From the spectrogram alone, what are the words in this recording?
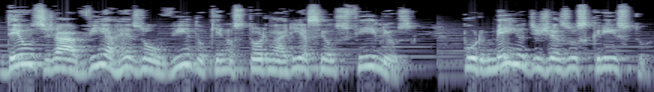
Deus já havia resolvido que nos tornaria seus filhos por meio de Jesus Cristo,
